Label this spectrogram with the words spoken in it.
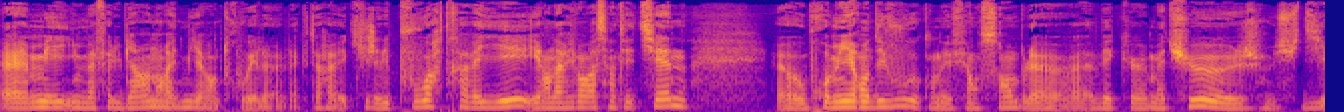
euh, mais il m'a fallu bien un an et demi avant de trouver l'acteur avec qui j'allais pouvoir travailler. Et en arrivant à Saint-Étienne, au premier rendez-vous qu'on avait fait ensemble avec Mathieu, je me suis dit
